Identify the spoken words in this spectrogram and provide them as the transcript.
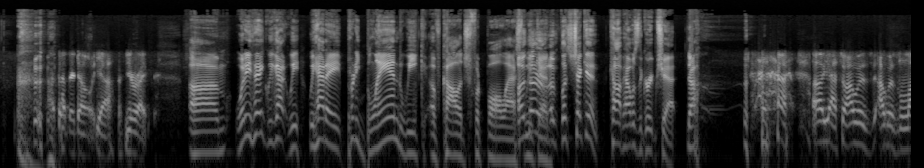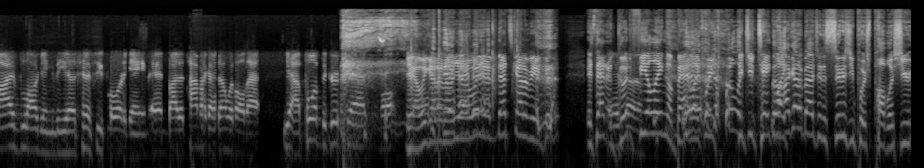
I bet they don't. Yeah, you're right. Um, what do you think? We got we we had a pretty bland week of college football last Oh, no, weekend. no, no, uh, Let's check in. Cobb, how was the group chat? No. Uh, yeah, so I was I was live blogging the uh, Tennessee Florida game, and by the time I got done with all that, yeah, pull up the group chat. all- Yeah, we gotta know. Yeah, we, that's gotta be a good. Is that a And, good uh, feeling? A bad like? Were you, No, like- did you take no, like? I gotta imagine as soon as you push publish, you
